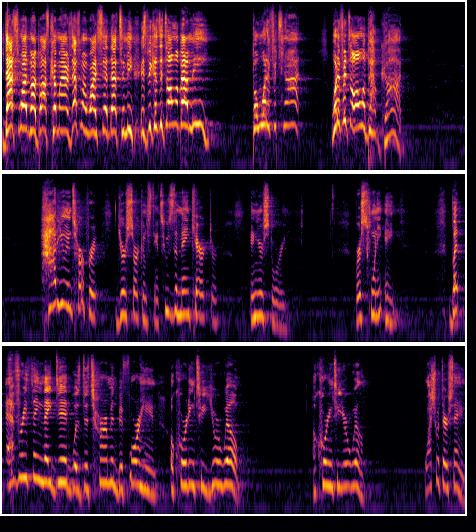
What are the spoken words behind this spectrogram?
That's why my boss cut my hours. That's why my wife said that to me, is because it's all about me. But what if it's not? What if it's all about God? How do you interpret your circumstance? Who's the main character in your story? Verse 28. But everything they did was determined beforehand according to your will. According to your will. Watch what they're saying.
